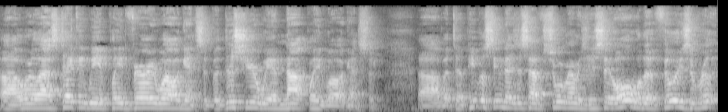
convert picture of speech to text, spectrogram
Uh, over the last decade, we have played very well against them, but this year we have not played well against them. Uh, but uh, people seem to just have short memories. They say, "Oh, well, the Phillies are really."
